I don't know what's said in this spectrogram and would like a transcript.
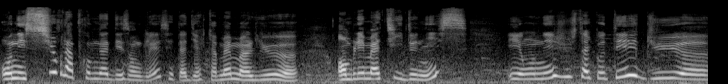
On est sur la promenade des Anglais, c'est-à-dire quand même un lieu euh, emblématique de Nice et on est juste à côté du, euh,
